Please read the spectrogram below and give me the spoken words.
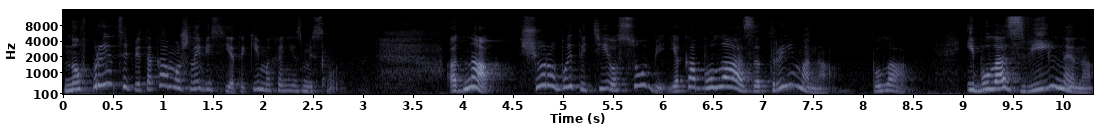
Но в принципі така можливість є, такий механізм існує. Однак, що робити тій особі, яка була затримана, була і була звільнена,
